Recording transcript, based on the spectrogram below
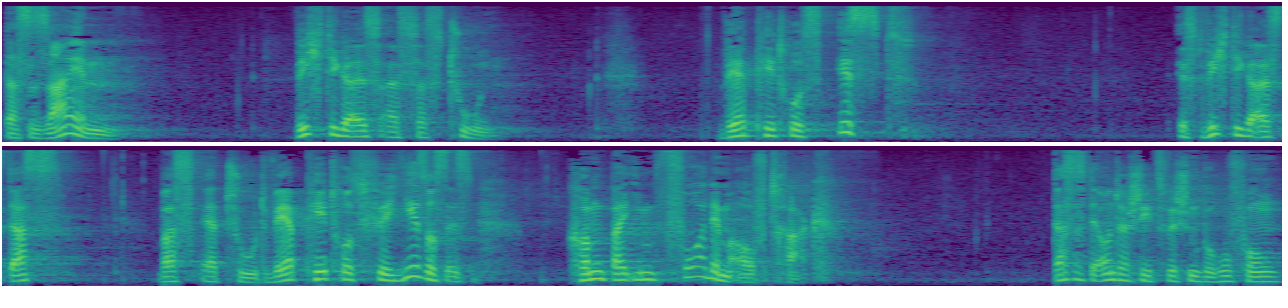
das Sein wichtiger ist als das Tun. Wer Petrus ist, ist wichtiger als das, was er tut. Wer Petrus für Jesus ist, kommt bei ihm vor dem Auftrag. Das ist der Unterschied zwischen Berufung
